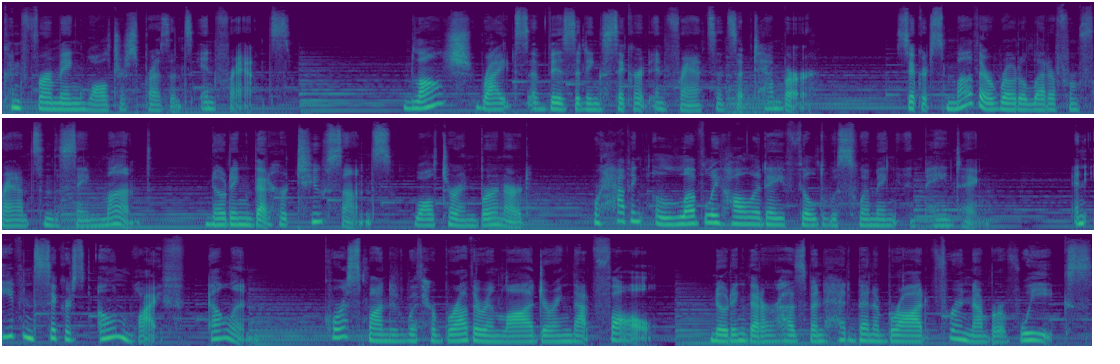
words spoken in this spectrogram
confirming Walter's presence in France. Blanche writes of visiting Sickert in France in September. Sickert's mother wrote a letter from France in the same month, noting that her two sons, Walter and Bernard, were having a lovely holiday filled with swimming and painting. And even Sickert's own wife, Ellen, corresponded with her brother in law during that fall, noting that her husband had been abroad for a number of weeks.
